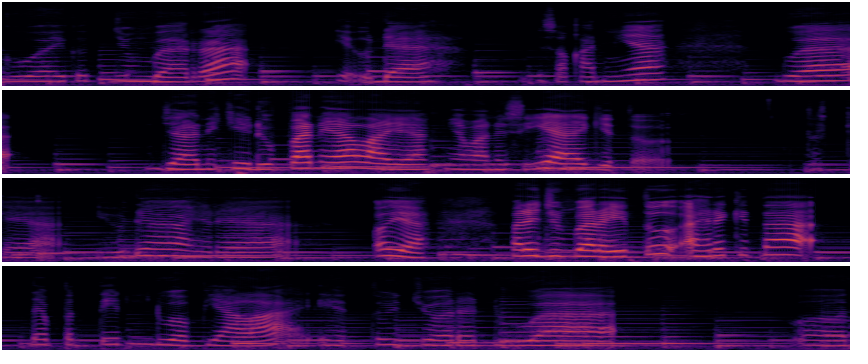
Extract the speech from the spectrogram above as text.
gue ikut jumbara ya udah besokannya gue jalani kehidupan ya layaknya manusia gitu. Terus kayak ya udah akhirnya oh ya pada jumbara itu akhirnya kita dapetin dua piala yaitu juara dua uh,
